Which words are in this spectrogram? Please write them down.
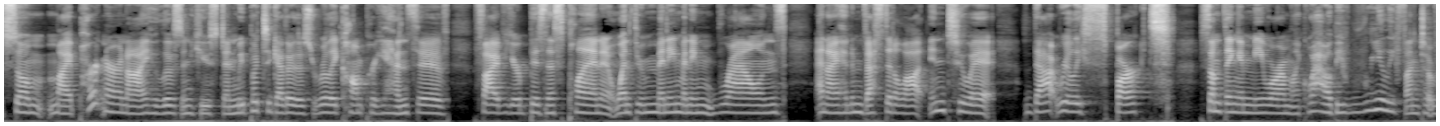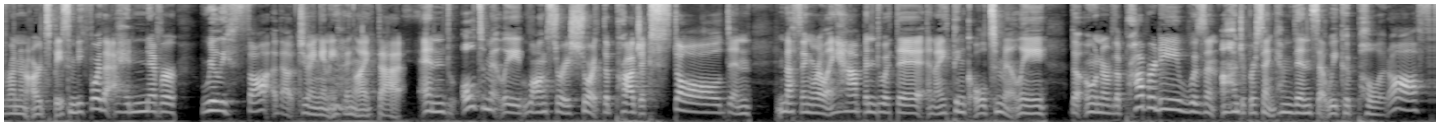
So my partner and I, who lives in Houston, we put together this really comprehensive five-year business plan, and it went through many, many rounds. And I had invested a lot into it. That really sparked something in me where I'm like, wow, it'd be really fun to run an art space. And before that, I had never really thought about doing anything like that. And ultimately, long story short, the project stalled and nothing really happened with it. And I think ultimately, the owner of the property wasn't 100% convinced that we could pull it off.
